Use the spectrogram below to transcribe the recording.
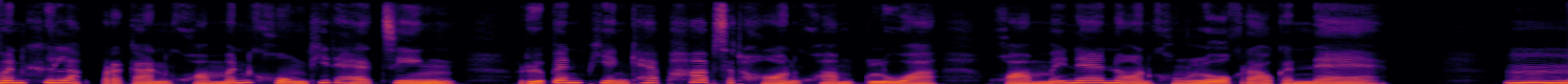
มันคือหลักประกันความมั่นคงที่แท้จริง หรือเป็นเพียงแค่ภาพสะท้อนความกลัว ความไม่แน่นอนของโลกเรากันแน่ อืม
